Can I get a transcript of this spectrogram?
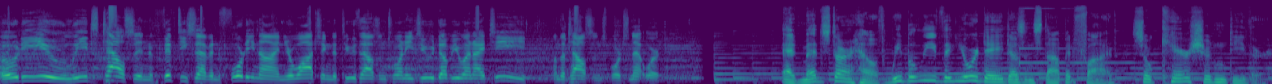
ODU leads Towson 57-49. You're watching the 2022 WNIT on the Towson Sports Network. At MedStar Health, we believe that your day doesn't stop at 5, so care shouldn't either.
